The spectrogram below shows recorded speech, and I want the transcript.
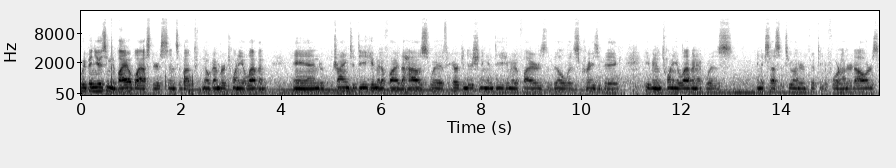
We've been using the bioblasters since about November 2011 and trying to dehumidify the house with air conditioning and dehumidifiers. The bill was crazy big. Even in 2011 it was in excess of 250 to 400 dollars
